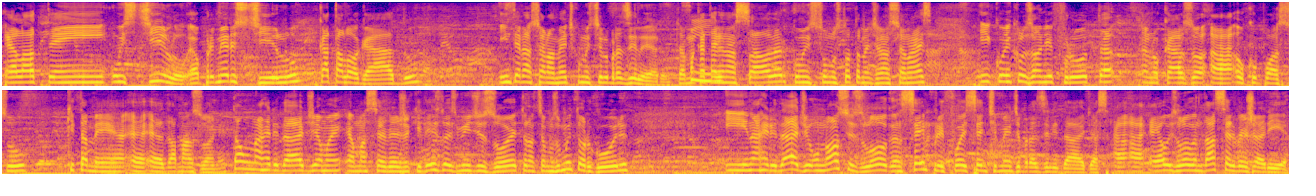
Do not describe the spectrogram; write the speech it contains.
ela tem o estilo, é o primeiro estilo catalogado internacionalmente como estilo brasileiro. Então, é uma. Catarina Sour com insumos totalmente nacionais e com inclusão de fruta, no caso a, o cupuaçu, que também é, é da Amazônia. Então, na realidade, é uma, é uma cerveja que desde 2018 nós temos muito orgulho. E na realidade, o nosso slogan sempre foi sentimento de brasilidade. A- a- é o slogan da cervejaria.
